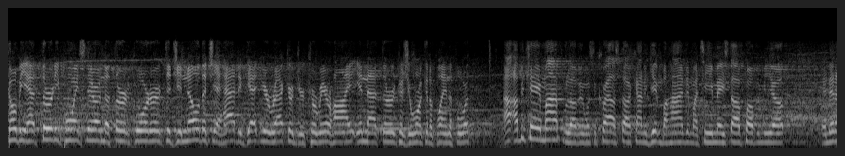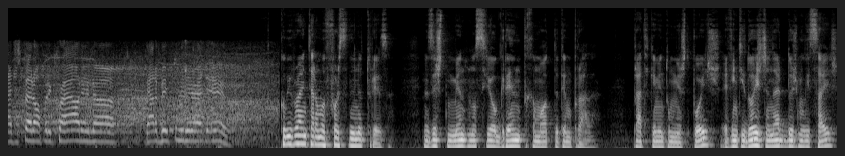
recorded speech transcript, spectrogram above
Kobe had 30 points there in the third quarter. Did you know that you had to get your record, your career high in that third because you weren't going to play in the fourth? I, I became mindful of it once the crowd started kind of getting behind it. My teammates started pumping me up. And then I just fed off of the crowd and uh, got a big three there at the end. Kobe Bryant era uma força da natureza, mas este momento não seria o grande terremoto da temporada. Praticamente um mês depois, a 22 de janeiro de 2006,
